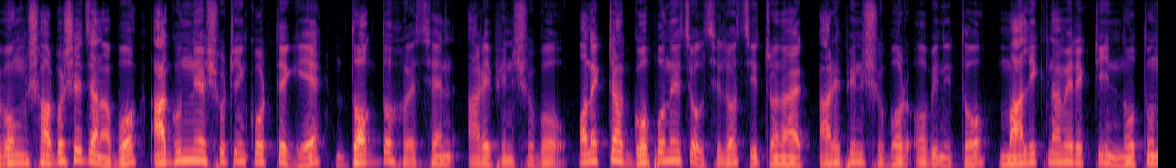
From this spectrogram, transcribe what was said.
এবং সর্বশেষ জানাব, আগুন নিয়ে শুটিং করতে গিয়ে দগ্ধ হয়েছেন আরেফিন শুভ। অনেকটা গোপনে চলছিল চিত্রনায়ক আরেফিন শুভর অভিনীত মালিক নামের একটি নতুন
